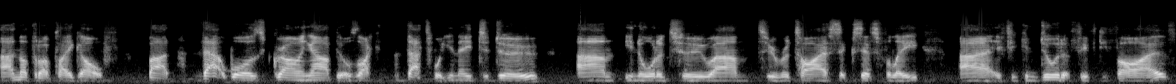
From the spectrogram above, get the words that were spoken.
Uh, not that I play golf, but that was growing up. It was like that's what you need to do um, in order to um, to retire successfully. Uh, if you can do it at fifty five,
